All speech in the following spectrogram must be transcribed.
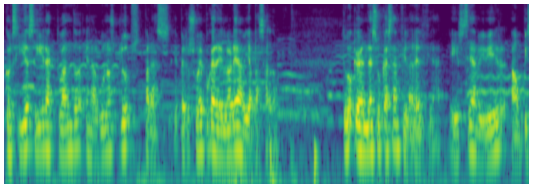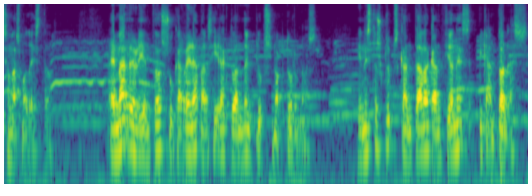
consiguió seguir actuando en algunos clubs, pero su época de gloria había pasado. Tuvo que vender su casa en Filadelfia e irse a vivir a un piso más modesto. Además reorientó su carrera para seguir actuando en clubs nocturnos. En estos clubs cantaba canciones picantonas,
